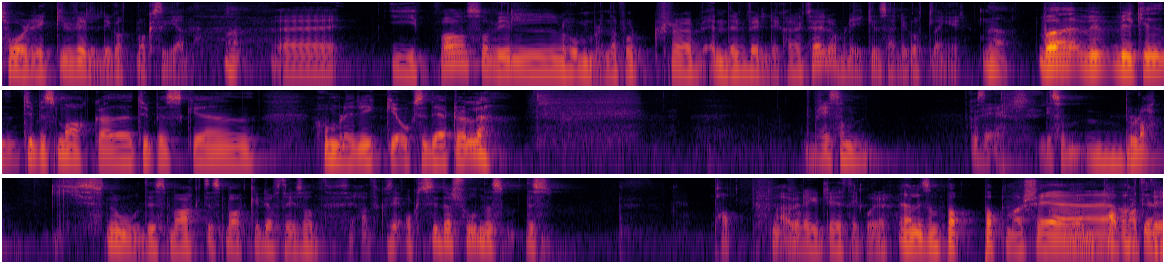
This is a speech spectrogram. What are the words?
tåler ikke veldig godt med oksygen. Uh, IPA så vil humlene fort eh, endre veldig karakter og blir ikke særlig godt lenger. Ja. Hva, hvilke type smaker er det typisk humler i ikke oksidert øl? Det blir sånn si, litt sånn blakk, snodig smak. Det smaker det ofte litt sånn ja, si, Oksidasjon det, det, Papp er vel egentlig stikkordet. Ja, litt papp, pappmasjé-aktig.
